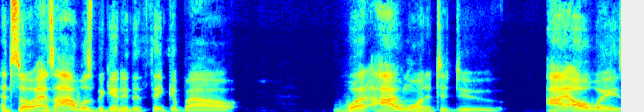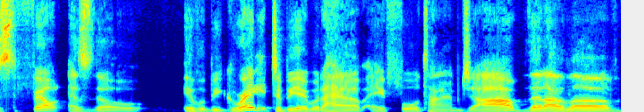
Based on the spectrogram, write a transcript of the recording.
And so, as I was beginning to think about what I wanted to do, I always felt as though it would be great to be able to have a full time job that I love,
